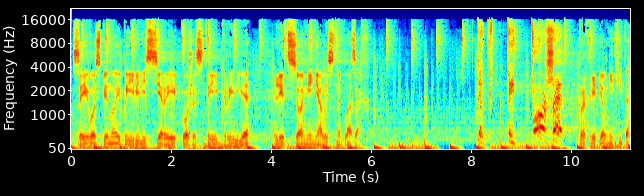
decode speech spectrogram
За его спиной появились серые кожистые крылья, лицо менялось на глазах. «Так ты тоже?» — прохрипел Никита.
